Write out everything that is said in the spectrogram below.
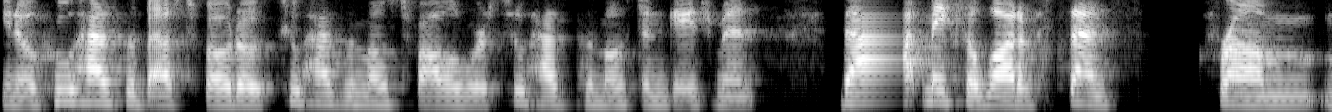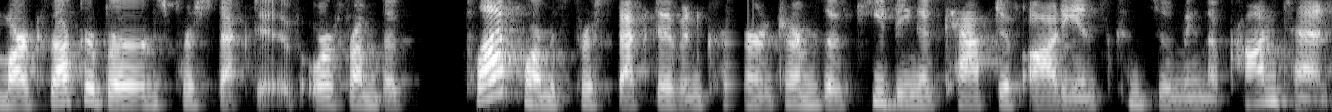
You know who has the best photos who has the most followers who has the most engagement. That makes a lot of sense from mark zuckerberg's perspective or from the platform's perspective in current terms of keeping a captive audience consuming the content.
